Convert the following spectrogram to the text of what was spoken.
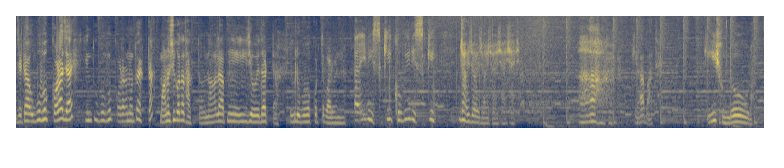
যেটা উপভোগ করা যায় কিন্তু উপভোগ করার মতো একটা মানসিকতা থাকতে হবে। নাহলে আপনি এই যে ওয়েদারটা এগুলো উপভোগ করতে পারবেন না। এই রিস্কি খুবই রিস্কি জয় জয় জয় জয় জয় জয়। আহ ক্যা বাত। কি সুন্দর।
